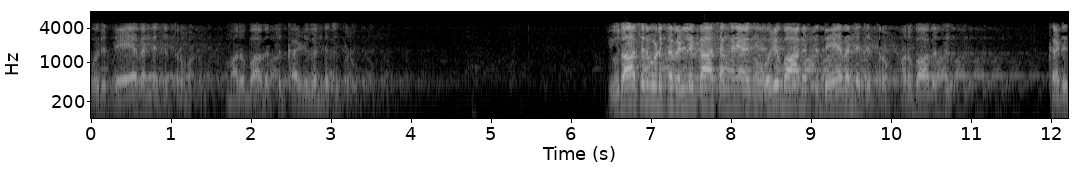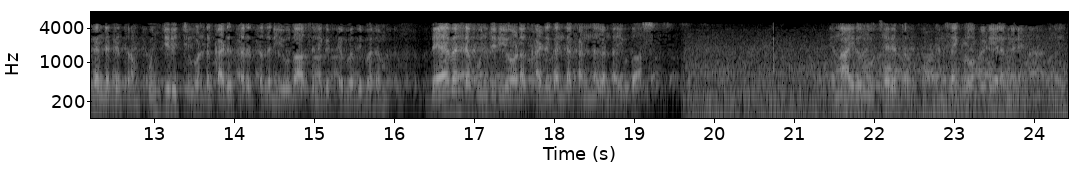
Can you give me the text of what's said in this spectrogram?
ഒരു ദേവന്റെ ചിത്രമാണ്. മറുഭാഗത്ത് കഴുകന്റെ ചിത്രവും. യൂദാസിന് കൊടുത്ത വെള്ളിക്കാശ് എങ്ങനെയായിരുന്നു? ഒരു ഭാഗത്ത് ദേവന്റെ ചിത്രം മറുഭാഗത്ത് കഴുകന്റെ ചിത്രം. പുഞ്ചിരിച്ചുകൊണ്ട് കടുത്തെടുത്തതിന് യൂദാസിന് കിട്ടിയ പ്രതിഫലം ദേവന്റെ പുഞ്ചിരിയോടെ കഴുകന്റെ കണ്ണ് കണ്ട യൂദാസ്. എന്നായിരുന്നു ചരിത്രം. എൻസൈക്ലോപീഡിയയിൽ അങ്ങനെ പറയുന്നു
